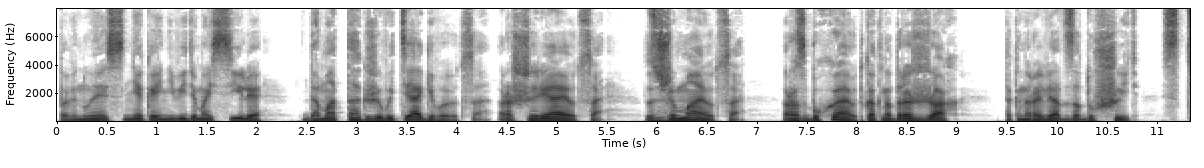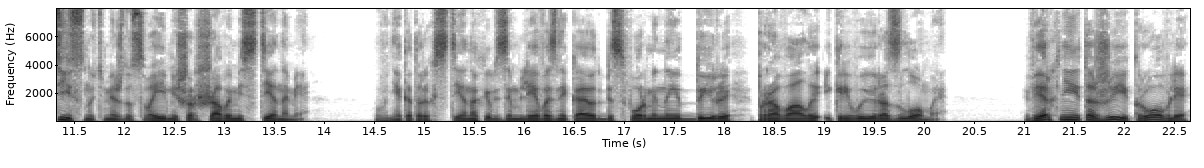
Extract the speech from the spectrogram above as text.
Повинуясь некой невидимой силе, дома также вытягиваются, расширяются, сжимаются, разбухают, как на дрожжах, так норовят задушить, стиснуть между своими шершавыми стенами — в некоторых стенах и в земле возникают бесформенные дыры, провалы и кривые разломы. Верхние этажи и кровли,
